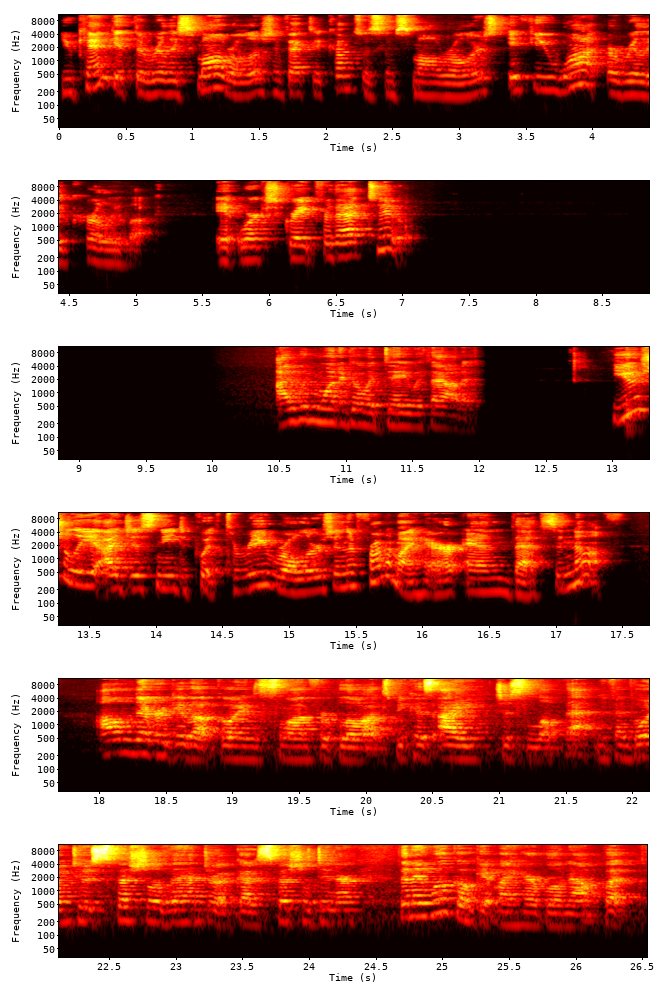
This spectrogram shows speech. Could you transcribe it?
you can get the really small rollers. In fact, it comes with some small rollers if you want a really curly look. It works great for that too. I wouldn't want to go a day without it. Usually I just need to put three rollers in the front of my hair and that's enough. I'll never give up going to the salon for blowouts because I just love that. And if I'm going to a special event or I've got a special dinner, then I will go get my hair blown out. But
